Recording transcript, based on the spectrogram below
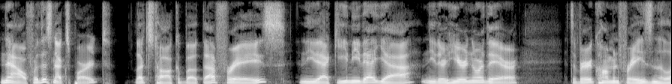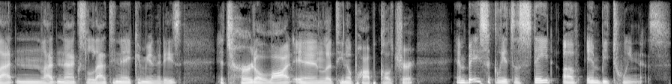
Now, for this next part, let's talk about that phrase, ni de aquí ni de allá, neither here nor there. It's a very common phrase in the Latin, Latinx, Latine communities. It's heard a lot in Latino pop culture. And basically, it's a state of in betweenness.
